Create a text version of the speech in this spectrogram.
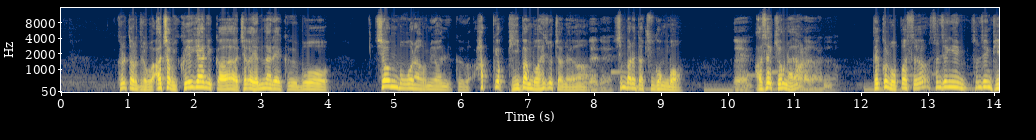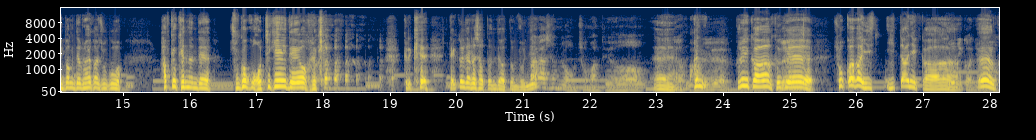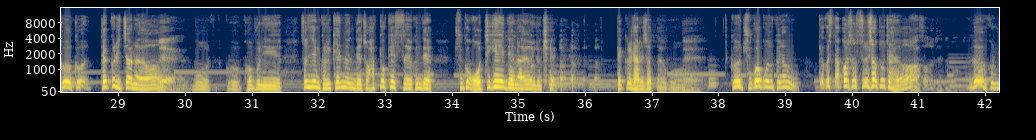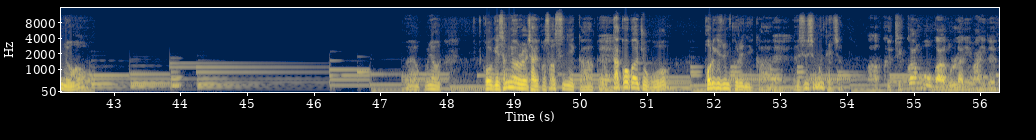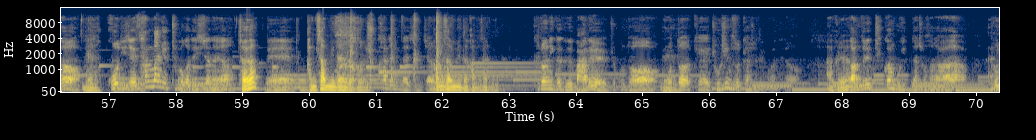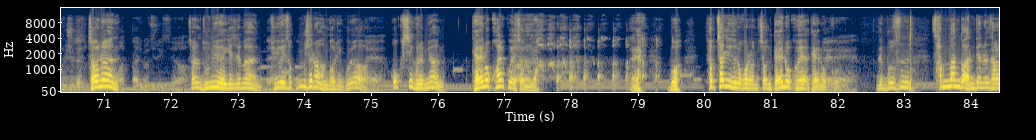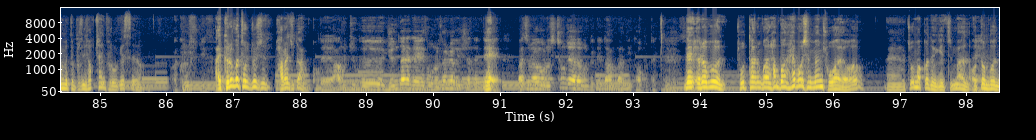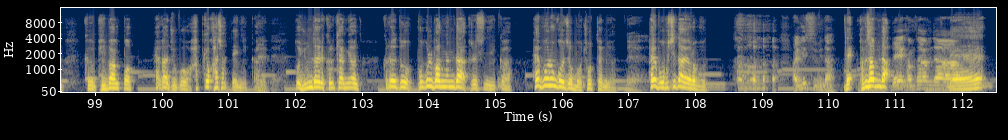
그렇다 그러더라고요 아 참 그 얘기하니까 제가 옛날에 그 뭐 시험 보거나 그러면 그 합격 비방 뭐 해줬잖아요 네네. 신발에다 주걱 뭐 네. 아세요 기억나요? 알아요 알아요. 댓글 못 봤어요? 선생님, 선생님 비방대로 해가지고 합격했는데 주거고 어떻게 해야 돼요? 그렇게 그렇게 댓글 달으셨던데 어떤 분이? 따라하시는 분들 엄청 많대요. 예. 근- 말을 그러니까 그게 효과가 있, 다니까 그러니까요. 예, 그, 그 댓글 있잖아요. 네. 뭐 그, 그분이 선생님 그렇게 했는데 저 합격했어요. 근데 주걱 어떻게 해야 되나요? 이렇게 댓글 달으셨다고. 네. 그 주걱은 그냥 깨끗이 닦아서 쓰셔도 돼요. 아 써도 되는 건가요? 네, 그럼요. 어. 네, 그냥 거기 생년을 자기 거 썼으니까 그냥 네. 닦아가지고 버리기 좀 그러니까 네. 쓰시면 되죠. 아 그 뒷광고가 논란이 많이 돼서 네. 곧 이제 3만 유튜버가 되시잖아요. 저요? 네. 감사합니다, 여러분. 축하드립니다 진짜로. 감사합니다, 감사합니다. 그러니까 그 말을 조금 더 네. 어떻게 조심스럽게 하셔야 될 것 같아요. 아 그래요? 남들이 뒷광고 있다 저 사람 돈 주게서 저는- 왔다 이럴 수 있어요. 저는 누누이 얘기하지만 네. 뒤에서 꽁시랑 안 거리고요. 네. 혹시 그러면 대놓고 할 거예요, 전요. 네, 뭐 협찬이 들어오고 그러면 전 대놓고 해요, 대놓고. 네네. 근데 무슨 3만도 안 되는 사람한테 무슨 협찬이 들어오겠어요. 아 그럴 수도 있어요. 아니 그런 것도 좀 바라지도 않고. 네 아무튼 그 윤달에 대해서 오늘 설명해 주셨는데 마지막으로 시청자 여러분들께도 한마디 더 부탁드리겠습니다. 네, 여러분 좋다는 건 한번 해보시면 좋아요. 네, 좀 아까도 얘기했지만 어떤 분 그 비방법 해가지고 합격하셨다니까. 네 네. 또 윤달이 그렇게 하면 그래도 복을 받는다 그랬으니까 해보는 거죠, 뭐 좋다면. 네 해봅시다, 여러분. 알겠습니다. 네, 감사합니다. 네 감사합니다. 네.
